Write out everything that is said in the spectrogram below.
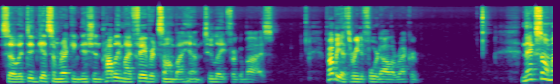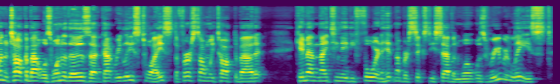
So it did get some recognition. Probably my favorite song by him, Too Late for Goodbyes probably a three to four dollar record. Next song I'm going to talk about was one of those that got released twice. The first time we talked about it came out in 1984 and hit number 67. Well, it was re-released,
